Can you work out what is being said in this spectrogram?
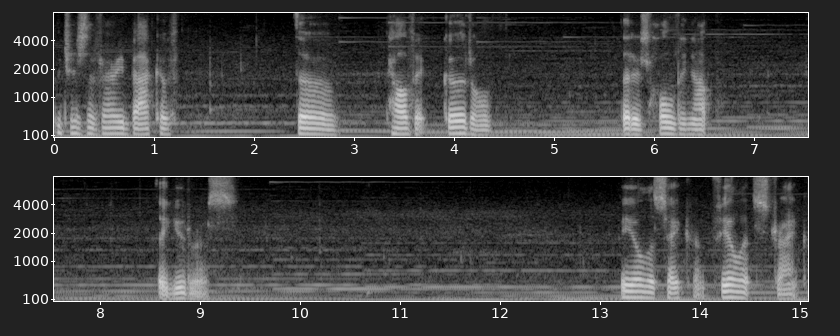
which is the very back of the pelvic girdle that is holding up the uterus. Feel the sacrum, feel its strength.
